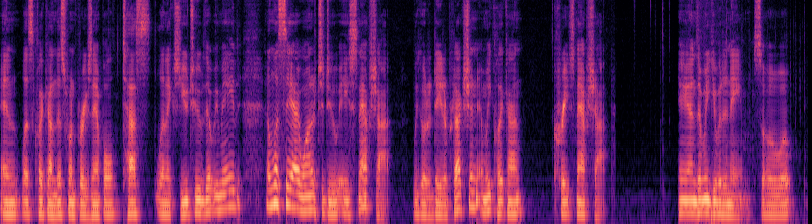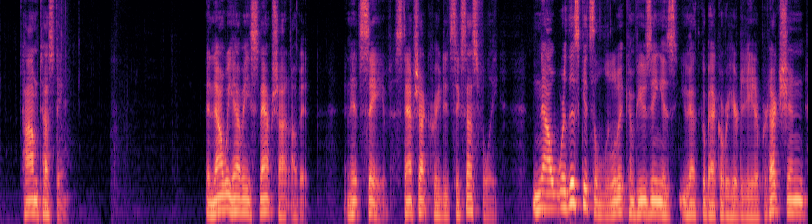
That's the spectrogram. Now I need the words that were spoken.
and let's click on this one, for example, test Linux YouTube that we made. And let's say I wanted to do a snapshot. We go to data protection and we click on create snapshot. And then we give it a name. So uh, Tom testing. And now we have a snapshot of it and hit save. Snapshot created successfully. Now, where this gets a little bit confusing is you have to go back over here to data protection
